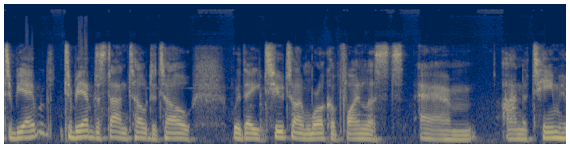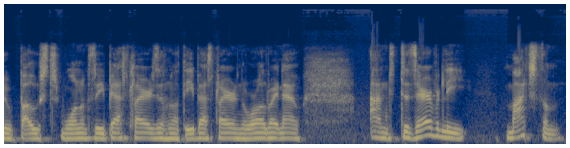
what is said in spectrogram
to be able to be able to stand toe to toe with a two-time World Cup finalist um, and a team who boast one of the best players if not the best player in the world right now and deservedly match them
